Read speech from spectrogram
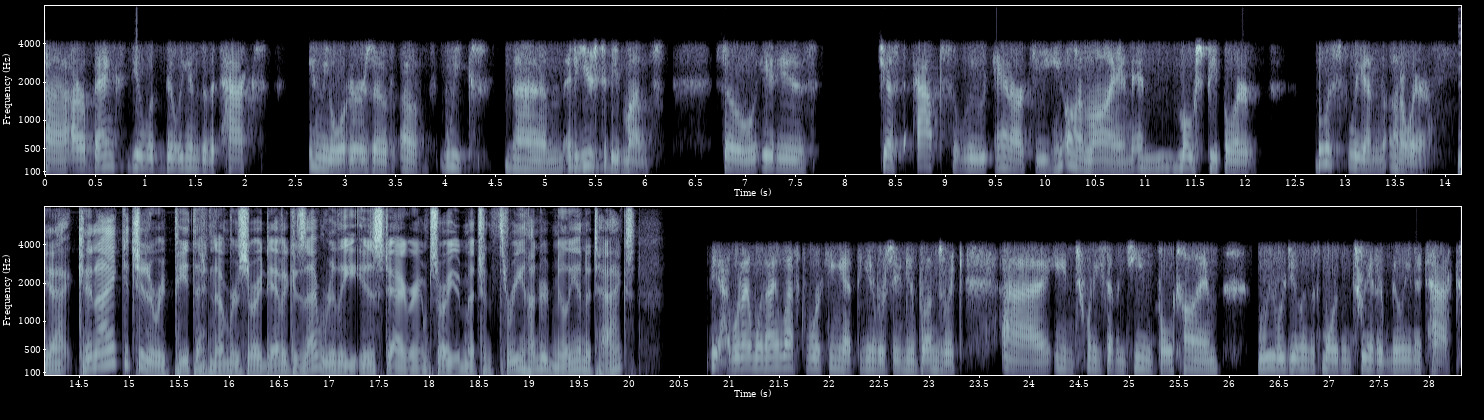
Uh, our banks deal with billions of attacks in the orders of, of weeks, um, and it used to be months. So it is just absolute anarchy online, and most people are blissfully un- unaware. Yeah, can I get you to repeat that number, sorry, David, because that really is staggering. I'm sorry, you mentioned 300 million attacks. Yeah, when I when I left working at the University of New Brunswick uh, in 2017 full time, we were dealing with more than 300 million attacks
